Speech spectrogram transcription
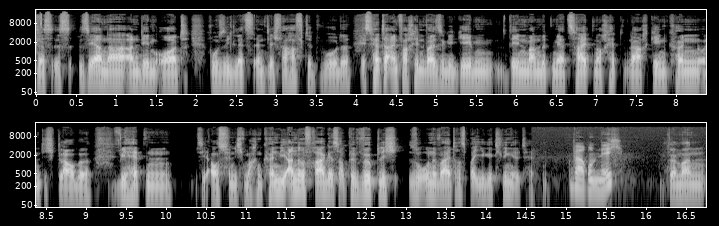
Das ist sehr nah an dem Ort, wo sie letztendlich verhaftet wurde. Es hätte einfach Hinweise gegeben, denen man mit mehr Zeit noch hätte nachgehen können. Und ich glaube, wir hätten sie ausfindig machen können. Die andere Frage ist, ob wir wirklich so ohne weiteres bei ihr geklingelt hätten. Warum nicht? wenn man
